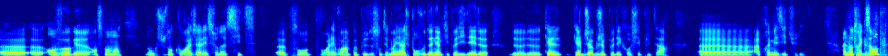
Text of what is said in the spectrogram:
euh, euh, en vogue euh, en ce moment. Donc, je vous encourage à aller sur notre site pour, pour aller voir un peu plus de son témoignage, pour vous donner un petit peu d'idée de, de, de, quel, quel job je peux décrocher plus tard après mes études. Un autre exemple,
